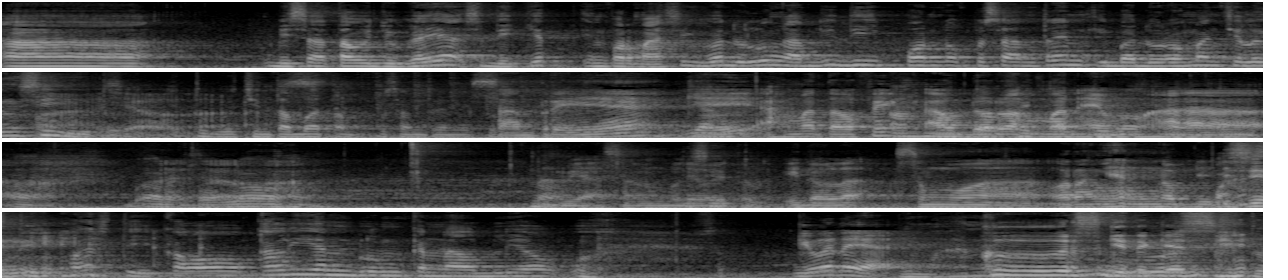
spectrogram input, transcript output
eh, bisa tahu juga ya sedikit informasi gue dulu ngabdi di pondok pesantren Ibadur Rahman Cilengsi gitu. Masya Allah. Itu gue cinta banget sama pesantren itu. Santrinya Kiai Ahmad Taufik Abdurrahman. Abdurrahman MA. Barakallah. Luar biasa beliau itu idola semua orang yang ngabdi di sini. pasti. Kalau kalian belum kenal beliau, uh, Gimana ya? Gimana? Kurs gitu kan. Kurs gitu.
